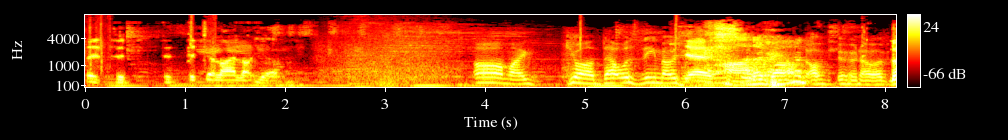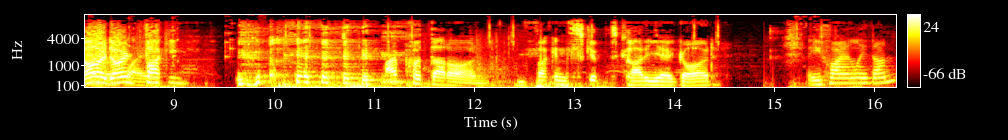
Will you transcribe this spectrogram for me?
the the, the, the Dalai Lama. Yeah. Oh my god, that was the most Yes. painful round of Uno I've No, ever don't played. fucking. I put that on. You fucking skipped Cartier God. Are you finally done?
